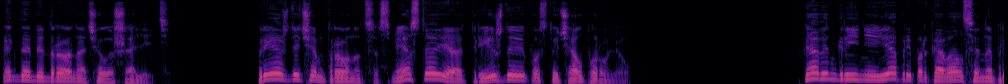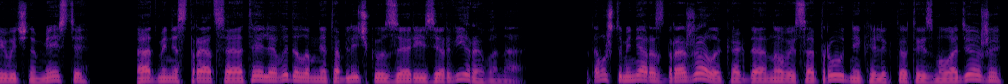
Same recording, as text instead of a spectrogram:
когда бедро начало шалить. Прежде чем тронуться с места, я трижды постучал по рулю. В Кавенгрине я припарковался на привычном месте, администрация отеля выдала мне табличку «Зарезервировано», потому что меня раздражало, когда новый сотрудник или кто-то из молодежи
